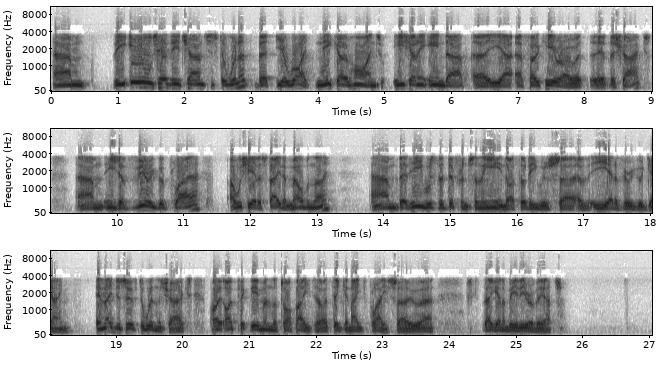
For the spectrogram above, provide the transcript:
Um, the Eels had their chances to win it, but you're right, Nicho Hynes, he's going to end up a, uh, a folk hero at, at the Sharks. Um, he's a very good player. I wish he had stayed at Melbourne though. Um, but he was the difference in the end. I thought he was uh, he had a very good game, and they deserve to win the Sharks. I, I picked them in the top eight. I think in eighth place, so uh, they're going to be thereabouts.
